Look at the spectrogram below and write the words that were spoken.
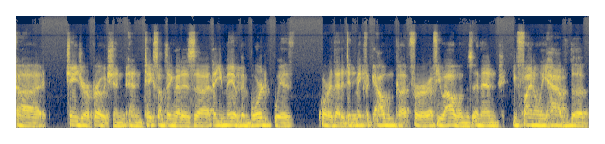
uh, change your approach and and take something that is uh, that you may have been bored with. Or that it didn't make the album cut for a few albums, and then you finally have the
